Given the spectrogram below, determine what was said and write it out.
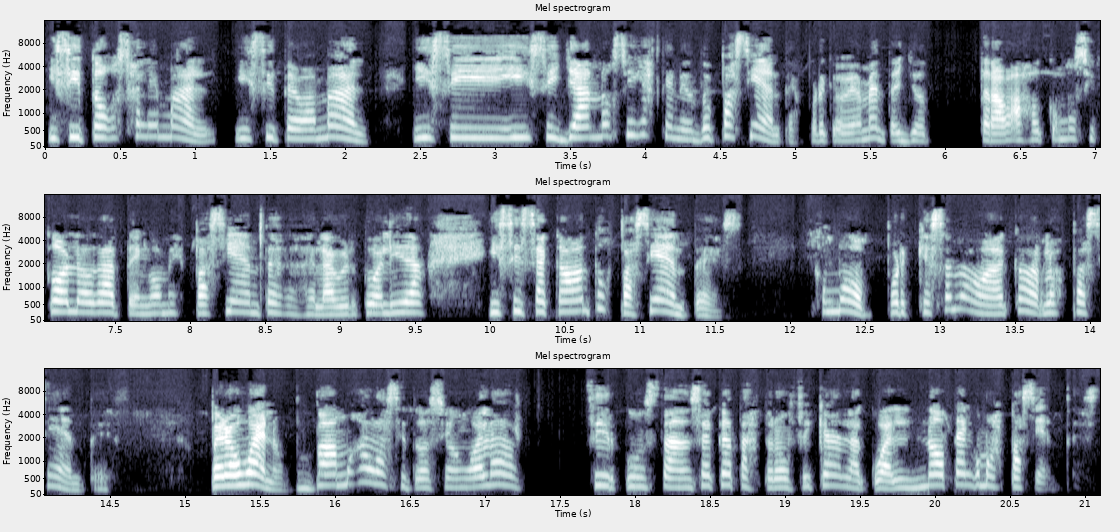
¿Y si todo sale mal? ¿Y si te va mal? ¿Y si, y si ya no sigues teniendo pacientes? Porque obviamente yo trabajo como psicóloga, tengo mis pacientes desde la virtualidad. ¿Y si se acaban tus pacientes? Como, ¿por qué se me van a acabar los pacientes? Pero bueno, vamos a la situación o a la circunstancia catastrófica en la cual no tengo más pacientes.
